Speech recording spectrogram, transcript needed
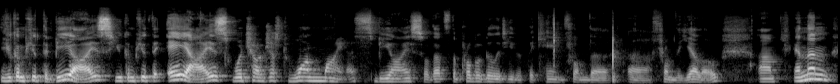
you compute the BIs, you compute the AIs, which are just 1 minus BI, so that's the probability that they came from the, uh, from the yellow. Um, and then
